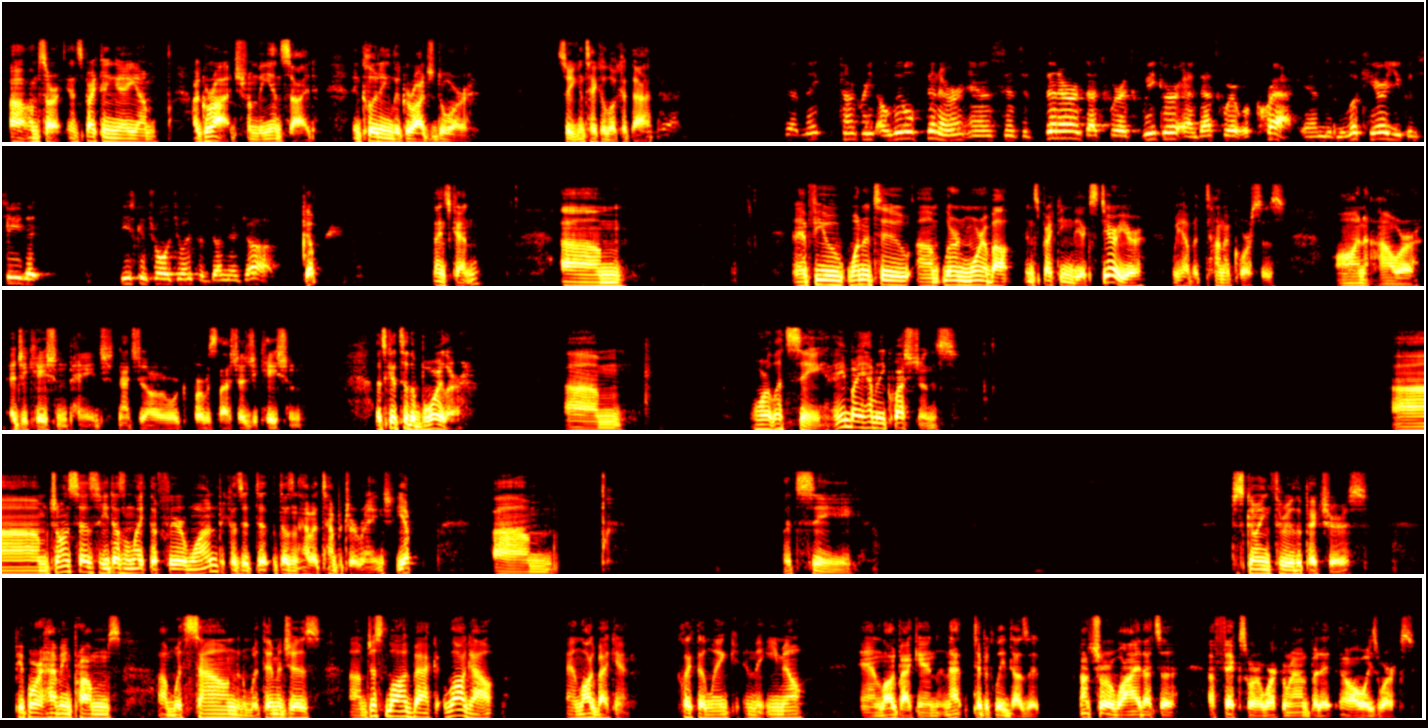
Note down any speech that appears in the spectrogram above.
Oh, I'm sorry, inspecting a, um, a garage from the inside, including the garage door. So you can take a look at that. That make concrete a little thinner, and since it's thinner, that's where it's weaker, and that's where it will crack. And if you look here, you can see that these control joints have done their job. Yep. Thanks, Kenton. Um, and if you wanted to um, learn more about inspecting the exterior, we have a ton of courses on our education page, nachi.org forward slash education. Let's get to the boiler. Um, or let's see, anybody have any questions? Um, John says he doesn't like the FLIR one because it doesn't have a temperature range. Yep. Um, let's see. Just going through the pictures people are having problems um, with sound and with images, um, just log back, log out, and log back in. Click the link in the email and log back in, and that typically does it. Not sure why that's a, a fix or a workaround, but it, it always works.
